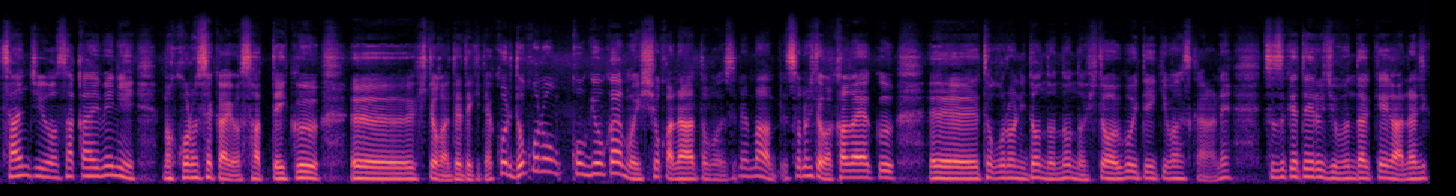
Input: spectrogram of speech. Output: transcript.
30を境目に、まあこの世界を去っていく、人が出てきて、これどこのこう業界も一緒かなと思うんですね。まあその人が輝く、えーところにどんどんどんどん人は動いていきますからね。続けている自分だけが何、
